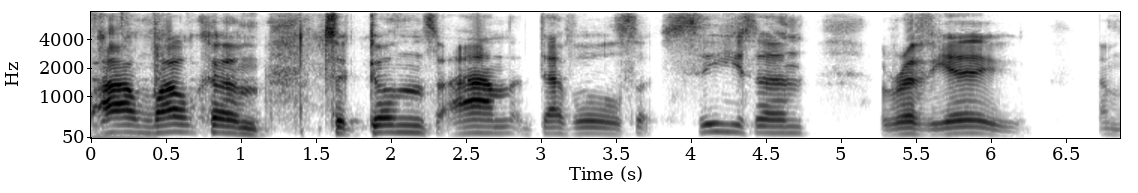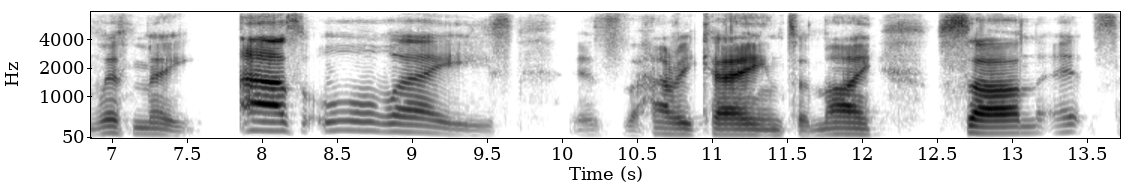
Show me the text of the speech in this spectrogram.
and welcome to Guns and Devils season review. And with me, as always, is the Harry Kane to my son. It's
